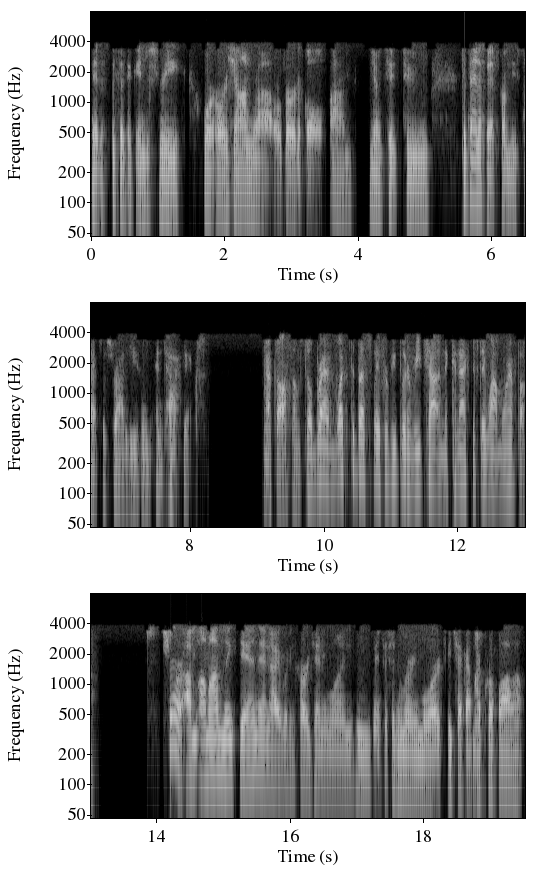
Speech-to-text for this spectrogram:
fit a specific industry or, or genre or vertical, um, you know, to to to benefit from these types of strategies and, and tactics. That's awesome. So, Brad, what's the best way for people to reach out and to connect if they want more info? Sure. I'm, I'm on LinkedIn, and I would encourage anyone who's interested in learning more to check out my profile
